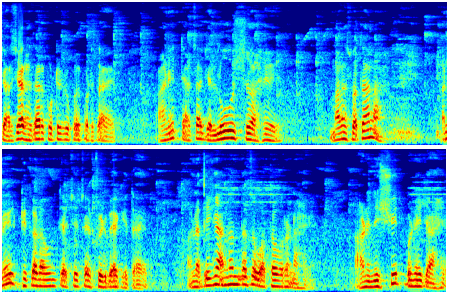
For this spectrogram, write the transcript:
चार चार हजार कोटी रुपये पडत आहेत. आणि त्याचा जल्लोष जो आहे मला स्वतःला अनेक ठिकाणाहून त्याचे जे फीडबॅक येत आहेत. आणि अतिशय आनंदाचं वातावरण आहे. आणि निश्चितपणे जे आहे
